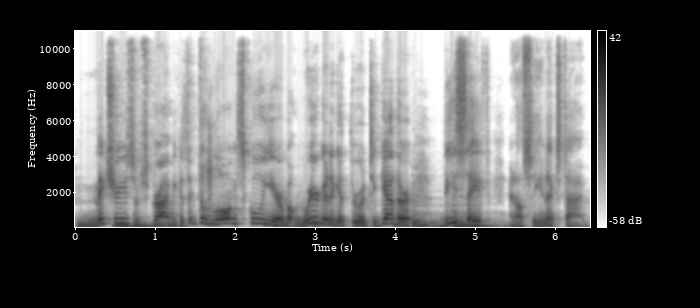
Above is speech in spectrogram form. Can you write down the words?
Make sure you subscribe because it's a long school year, but we're gonna get through it together. Be safe, and I'll see you next time.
